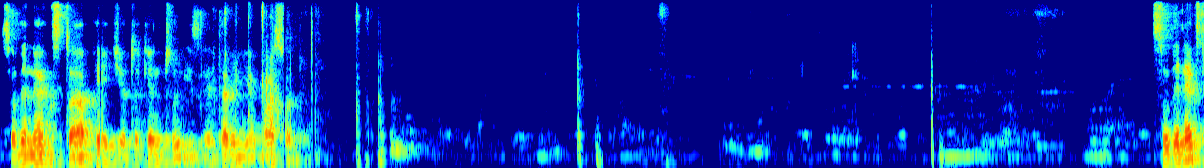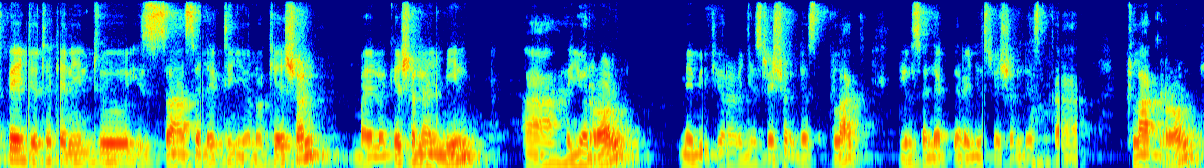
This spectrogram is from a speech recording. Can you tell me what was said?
So the next uh, page you're taken to is entering your password. So the next page you're taken into is uh, selecting your location. By location, I mean uh, your role. Maybe if you're a registration desk clerk, you'll select the registration desk uh, clerk role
